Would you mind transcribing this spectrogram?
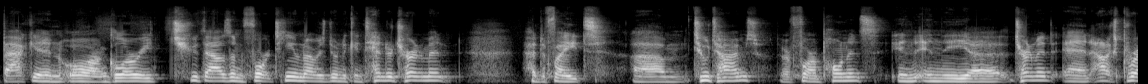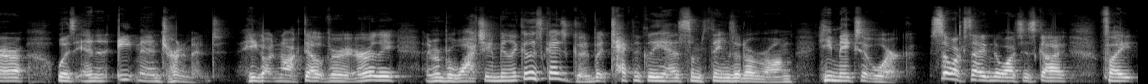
back in oh, on Glory 2014 when I was doing a contender tournament. Had to fight um, two times. There were four opponents in, in the uh, tournament, and Alex Pereira was in an eight man tournament. He got knocked out very early. I remember watching and being like, oh, this guy's good, but technically he has some things that are wrong. He makes it work. So exciting to watch this guy fight.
